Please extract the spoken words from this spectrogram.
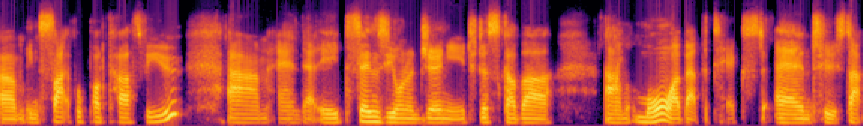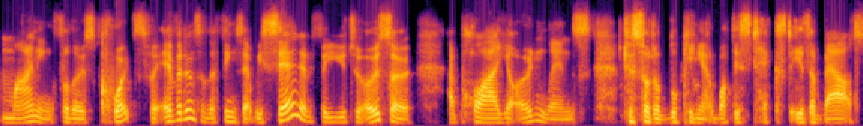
um, insightful podcast for you, um, and that it sends you on a journey to discover um, more about the text and to start mining for those quotes for evidence of the things that we said, and for you to also apply your own lens to sort of looking at what this text is about.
